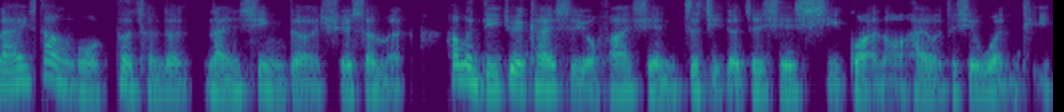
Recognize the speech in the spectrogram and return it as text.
来上我课程的男性的学生们，他们的确开始有发现自己的这些习惯哦，还有这些问题，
